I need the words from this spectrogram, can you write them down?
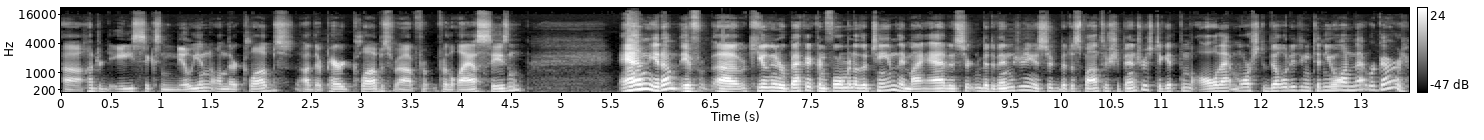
uh, 186 million on their clubs, uh, their paired clubs uh, for, for, the last season. And you know, if uh, Keeley and Rebecca can form another team, they might add a certain bit of energy, a certain bit of sponsorship interest to get them all that more stability to continue on in that regard.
